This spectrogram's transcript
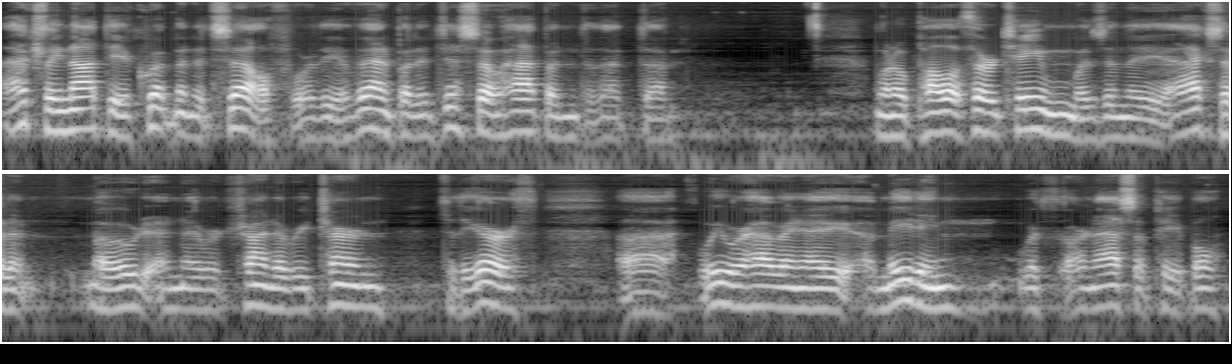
actually, not the equipment itself or the event, but it just so happened that um, when Apollo 13 was in the accident mode and they were trying to return to the Earth, uh, we were having a, a meeting with our NASA people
